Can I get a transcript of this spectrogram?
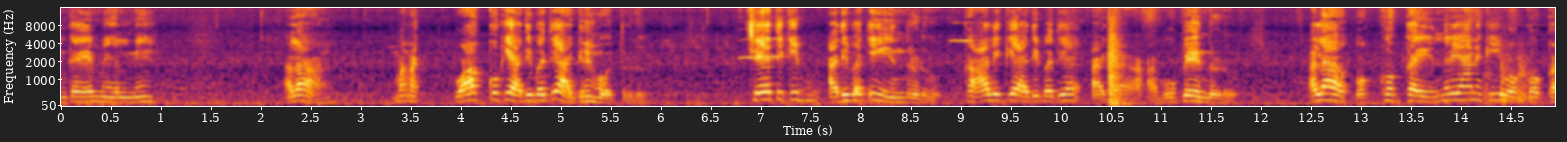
ఇంకా ఏం మిగిలిని అలా మన వాక్కుకి అధిపతి అగ్నిహోత్రుడు చేతికి అధిపతి ఇంద్రుడు కాలికి అధిపతి ఉపేంద్రుడు. అలా ఒక్కొక్క ఇంద్రియానికి ఒక్కొక్క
